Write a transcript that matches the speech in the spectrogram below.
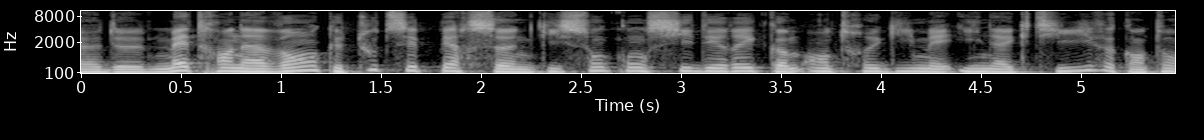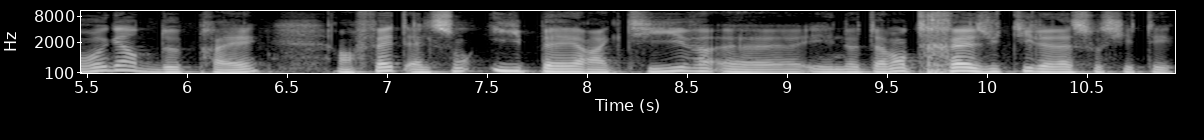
euh, de mettre en avant que toutes ces personnes qui sont considérées comme entre guillemets inactives, quand on regarde de près, en fait, elles sont hyper actives et notamment très utiles à la société.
